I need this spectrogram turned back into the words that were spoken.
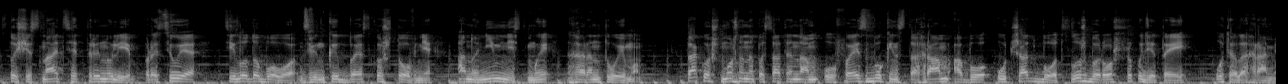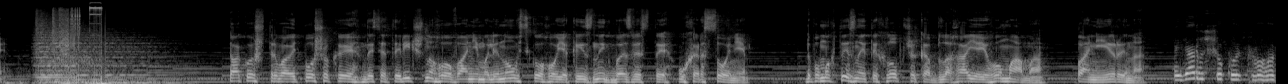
116 30 працює цілодобово. Дзвінки безкоштовні. Анонімність ми гарантуємо. Також можна написати нам у Facebook, Instagram або у чат-бот служби розшуку дітей у Телеграмі. Також тривають пошуки 10-річного Вані Маліновського, який зник безвісти у Херсоні. Допомогти знайти хлопчика благає його мама, пані Ірина. Я розшукую свого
